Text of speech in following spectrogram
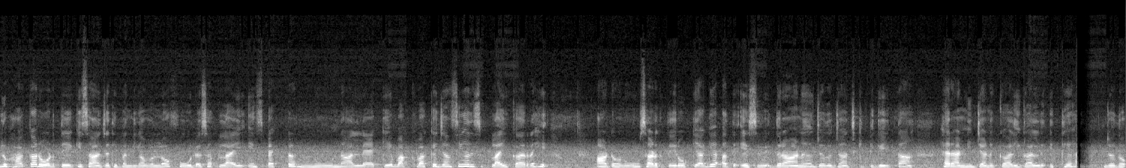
ਲੋਹਾਕਾ ਰੋਡ ਤੇ ਕਿਸਾਨ ਜਥੇਬੰਦੀਆਂ ਵੱਲੋਂ ਫੂਡ ਸਪਲਾਈ ਇੰਸਪੈਕਟਰ ਨੂੰ ਨਾਲ ਲੈ ਕੇ ਵੱਖ-ਵੱਖ ਏਜੰਸੀਆਂ ਦੀ ਸਪਲਾਈ ਕਰ ਰਹੇ ਆਟੋ ਨੂੰ ਸੜਕ ਤੇ ਰੋਕਿਆ ਗਿਆ ਅਤੇ ਇਸ ਦੌਰਾਨ ਜਦੋਂ ਜਾਂਚ ਕੀਤੀ ਗਈ ਤਾਂ ਹੈਰਾਨੀਜਨਕ ਵਾਲੀ ਗੱਲ ਇੱਥੇ ਹੈ। ਜਦੋਂ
